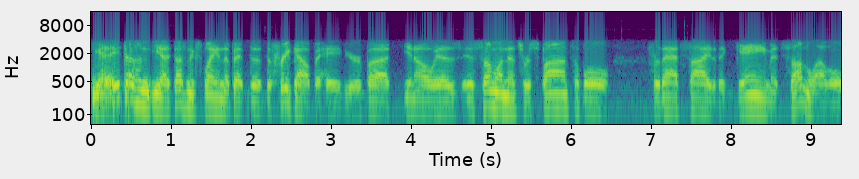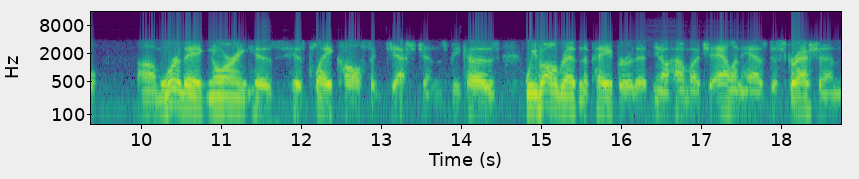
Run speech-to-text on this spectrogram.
Yeah, it doesn't. Yeah, it doesn't explain the the, the freak out behavior, but you know, as as someone that's responsible for that side of the game at some level, um, were they ignoring his his play call suggestions? Because we've all read in the paper that you know how much Allen has discretion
